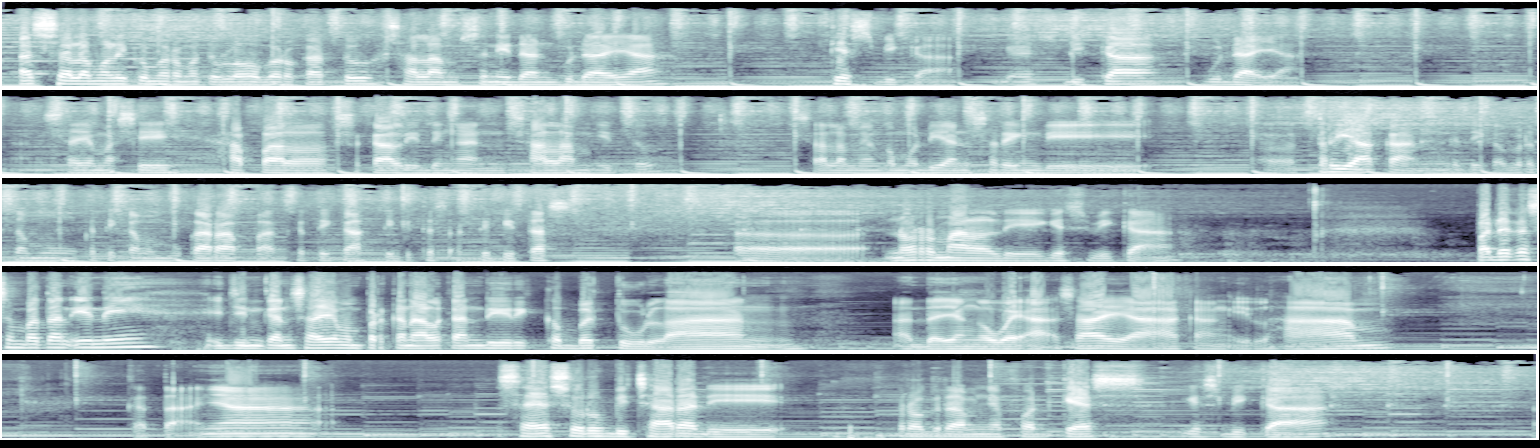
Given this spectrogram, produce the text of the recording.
Assalamualaikum warahmatullahi wabarakatuh. Salam seni dan budaya. Gesbika, Gesbika budaya. Saya masih hafal sekali dengan salam itu. Salam yang kemudian sering di uh, teriakan ketika bertemu, ketika membuka rapat, ketika aktivitas-aktivitas uh, normal di GSBK. Pada kesempatan ini, izinkan saya memperkenalkan diri kebetulan. Ada yang nge-WA saya, Kang Ilham. Katanya saya suruh bicara di programnya podcast GSBK.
